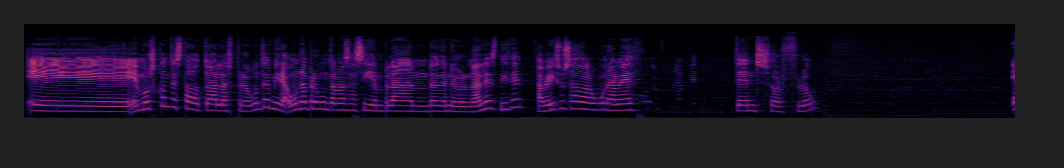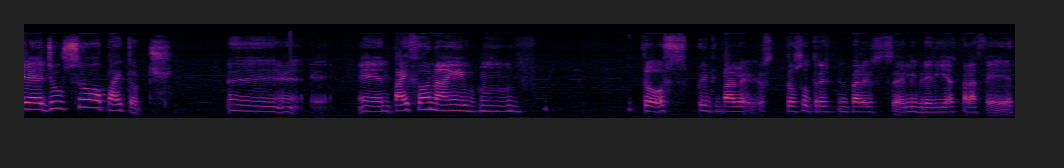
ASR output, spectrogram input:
eh, hemos contestado todas las preguntas. Mira, una pregunta más así en plan redes neuronales. Dice, ¿habéis usado alguna vez TensorFlow? Eh, yo uso PyTorch. en Python hay mm, dos principales, dos o tres principales librerías para hacer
